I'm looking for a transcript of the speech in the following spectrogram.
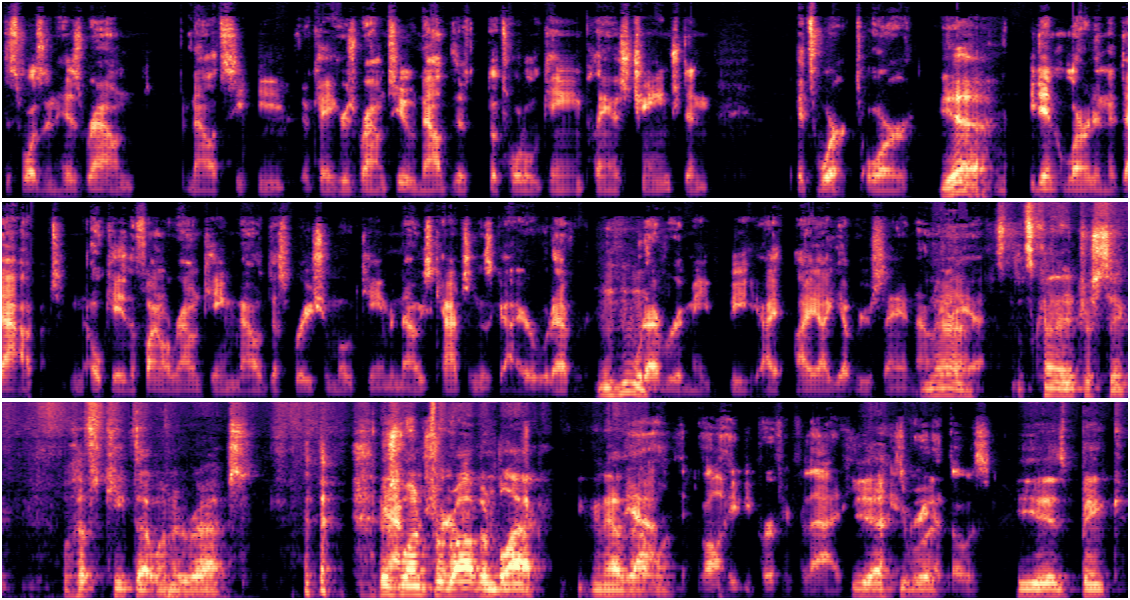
this wasn't his round but now let's see okay here's round two now the, the total game plan has changed and it's worked or yeah, he didn't learn and adapt okay the final round came now desperation mode came and now he's catching this guy or whatever Mhm. whatever it may be i i, I get what you're saying now Yeah, yeah, it's kind of interesting. We'll have to keep that one at wraps. There's Yeah, one for sure. Robin Black. You can have Yeah, that one. well he'd be perfect for that he, Yeah, he's he great would. at those He is Bink.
